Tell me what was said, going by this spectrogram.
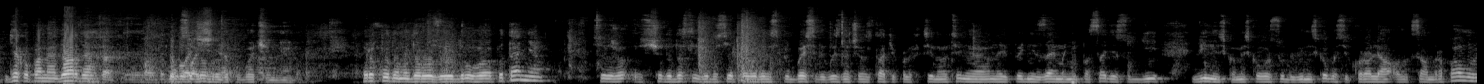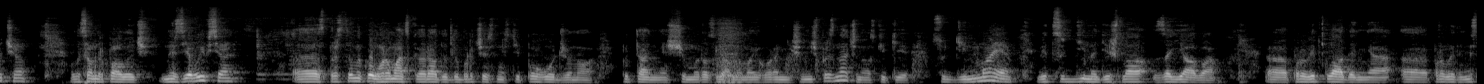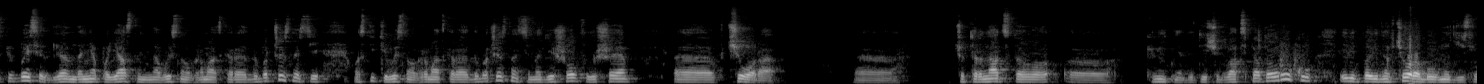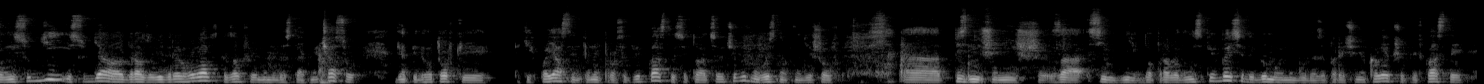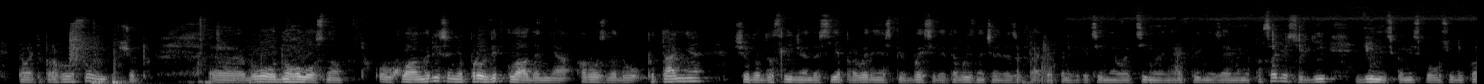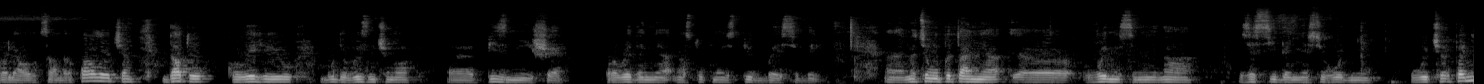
Дякую, пане Едуарде. Так, До до побачення. До побачення. Переходимо до розгляду другого питання. Щодо- дослідження досьє проведення співбесіди, визначення результатів кваліфікаційного оцінювання на відповідній займаній посаді судді Вінницького міського суду Вінницької області короля Олександра Павловича. Олександр Павлович не з'явився. Е, З представником громадської ради доброчесності погоджено питання, що ми розглянемо його раніше ніж призначено, оскільки судді немає. Від судді надійшла заява е, про відкладення е, проведення співбесід для надання пояснень на висновок громадської ради доброчесності, оскільки висновок громадської ради доброчесності надійшов лише вчора, е, 14 е, квітня 2025 року, і відповідно вчора був надісланий судді, і суддя одразу відреагував, сказав, що йому недостатньо часу для підготовки таких пояснень, тому просить відкласти. Ситуація очевидно, висновок надійшов е, пізніше, ніж за 7 днів до проведення співбесіди. Думаю, не буде заперечення колег, щоб відкласти. Давайте проголосуємо, щоб е, було одноголосно ухвалене рішення про відкладення розгляду питання щодо дослідження досьє проведення співбесіди та визначення результатів кваліфікаційного оцінювання відповідній займаній посаді судді Вінницького міського суду короля Олександра Павловича. Дату колегію буде визначено е, пізніше проведення наступної співбесіди. Е, На цьому питання е, винесені на засідання сьогодні вичерпані.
